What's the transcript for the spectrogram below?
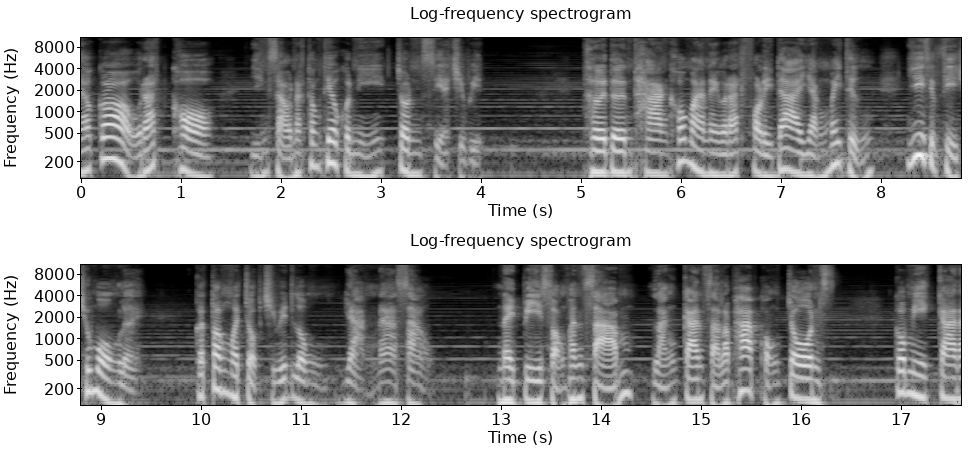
แล้วก็รัดคอ หญิงสาวนักท่องเที่ยวคนนี้จนเสียชีวิต เธอเดินทางเข้ามาในรัฐฟลอริดายังไม่ถึง 24 ชั่วโมงเลย ก็ต้องมาจบชีวิตลงอย่างน่าเศร้า ในปี 2003 หลังการสารภาพของโจนส์ ก็มีการ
